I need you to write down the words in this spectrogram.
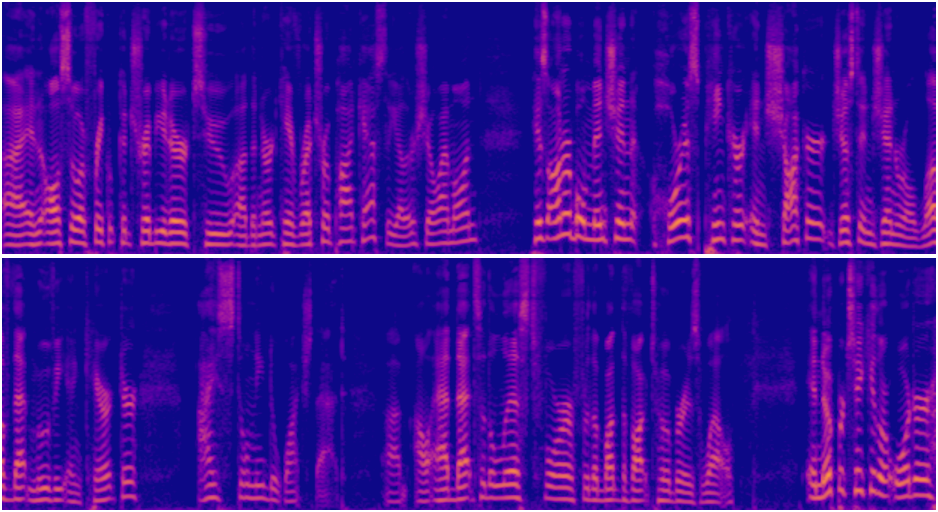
uh, and also a frequent contributor to uh, the Nerd Cave Retro podcast, the other show I'm on. His honorable mention Horace Pinker in Shocker, just in general. Love that movie and character. I still need to watch that. Um, I'll add that to the list for, for the month of October as well. In no particular order,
